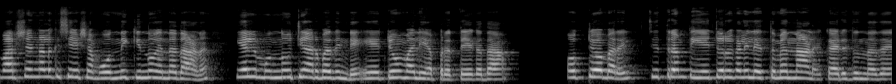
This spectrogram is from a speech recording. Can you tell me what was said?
വർഷങ്ങൾക്ക് ശേഷം ഒന്നിക്കുന്നു എന്നതാണ് എൽ മുന്നൂറ്റി അറുപതിന്റെ ഏറ്റവും വലിയ പ്രത്യേകത. ഒക്ടോബറിൽ ചിത്രം തിയേറ്ററുകളിൽ എത്തുമെന്നാണ് കരുതുന്നത്.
